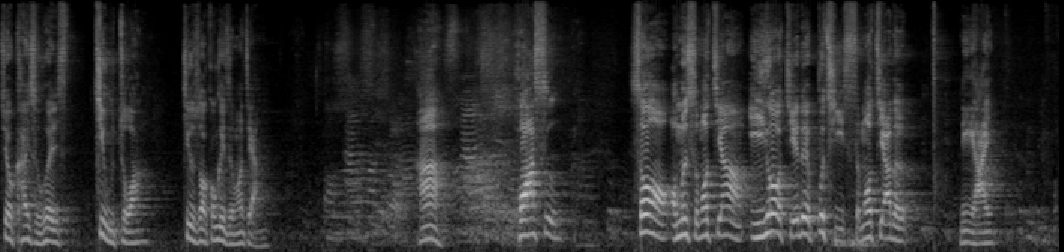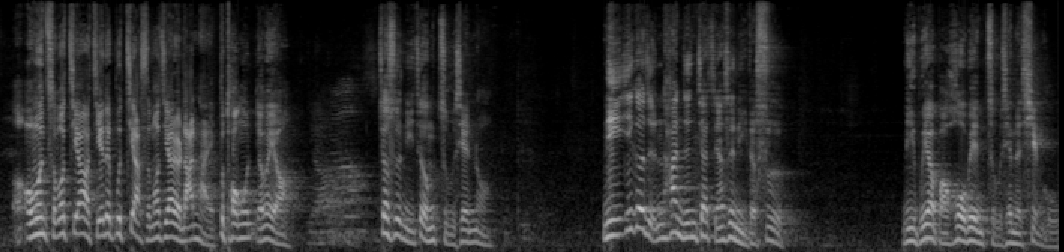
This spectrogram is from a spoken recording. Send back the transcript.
就开始会就抓，就说公会怎么讲？啊，花式，说我们什么家以后绝对不娶什么家的女孩，我们什么家绝对不嫁什么家的男孩，不通婚，有没有？有，就是你这种祖先哦。你一个人和人家怎样是你的事，你不要把后面祖先的幸福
